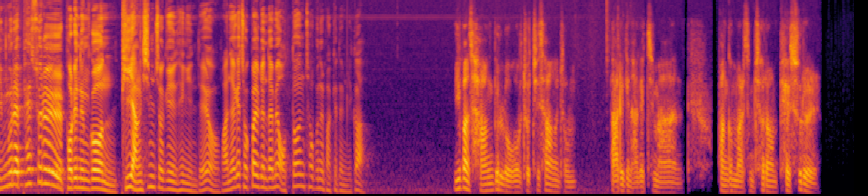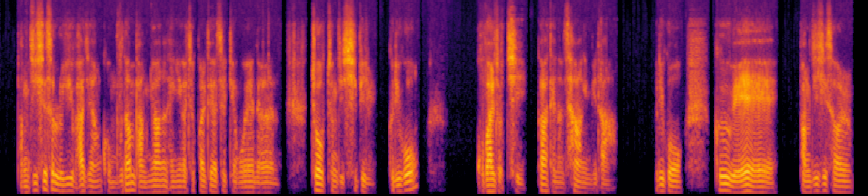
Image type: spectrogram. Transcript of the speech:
빗물에 폐수를 버리는 건 비양심적인 행위인데요. 만약에 적발된다면 어떤 처분을 받게 됩니까? 위반 사항별로 조치 사항은 좀 다르긴 하겠지만 방금 말씀처럼 폐수를 방지 시설로 유입하지 않고 무단 방류하는 행위가 적발되었을 경우에는 조업 정지 10일 그리고 고발 조치가 되는 상황입니다. 그리고 그 외에 방지 시설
